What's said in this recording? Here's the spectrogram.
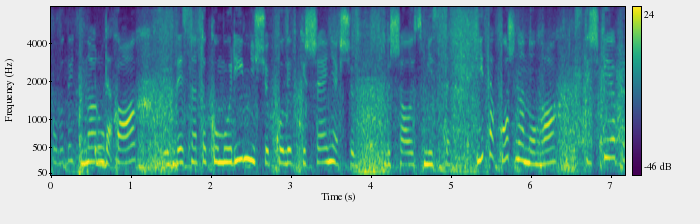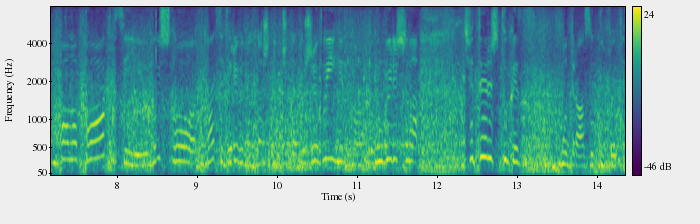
Поводить на руках, десь на такому рівні, щоб коли в кишенях, щоб лишалось місце. І також на ногах. Стрічки я придбала по акції. Вийшло 20 гривень одна штучка. Дуже вигідно. Тому вирішила 4 штуки одразу купити.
